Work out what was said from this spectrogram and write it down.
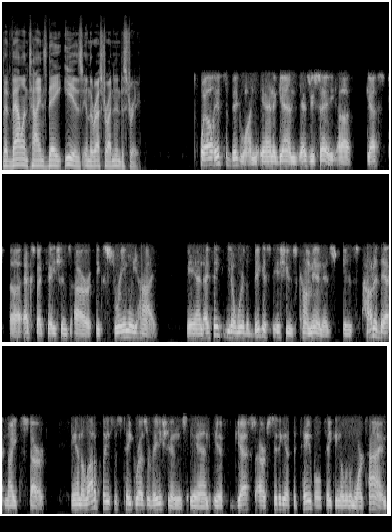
that Valentine's Valentine's Day is in the restaurant industry? Well, it's a big one. And again, as you say, uh, guest uh, expectations are extremely high. And I think, you know, where the biggest issues come in is, is how did that night start? And a lot of places take reservations. And if guests are sitting at the table taking a little more time,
